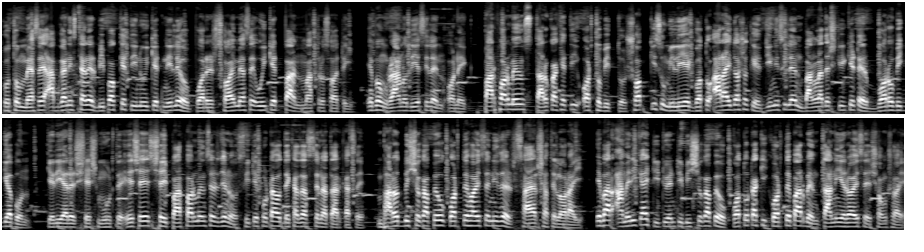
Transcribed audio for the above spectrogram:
প্রথম ম্যাচে আফগানিস্তানের বিপক্ষে তিন উইকেট নিলেও পরের ছয় ম্যাচে উইকেট পান মাত্র ছয়টি এবং রানও দিয়েছিলেন অনেক। পারফরমেন্স তারকাখ্যাতি, অর্থবিত্ত সব কিছু মিলিয়ে গত আড়াই দশকে যিনি ছিলেন বাংলাদেশ ক্রিকেটের বড় বিজ্ঞাপন কেরিয়ারের শেষ মুহূর্তে এসে সেই পারফরমেন্সের যেন সিটে ফোটাও দেখা যাচ্ছে না তার কাছে। ভারত বিশ্বকাপেও করতে হয়েছে নিজের ছায়ার সাথে লড়াই। এবার আমেরিকায় টি টোয়েন্টি বিশ্বকাপেও কতটা কি করতে পারবেন তা নিয়ে রয়েছে সংশয়।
